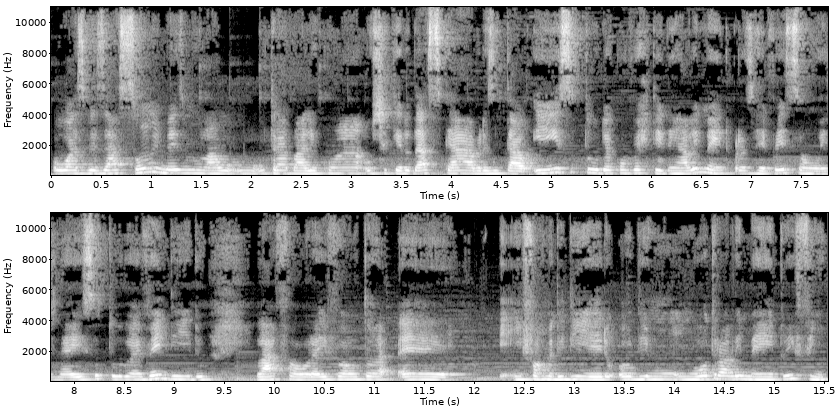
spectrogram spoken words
ou às vezes assume mesmo lá o, o trabalho com a, o chiqueiro das cabras e tal. E isso tudo é convertido em alimento para as refeições, né? Isso tudo é vendido lá fora e volta é, em forma de dinheiro ou de um, um, outro alimento, enfim.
